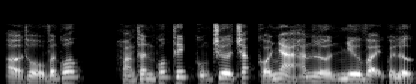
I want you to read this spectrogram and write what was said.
ở thổ vân quốc, hoàng thân quốc thích cũng chưa chắc có nhà hắn lớn như vậy quyền lực.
